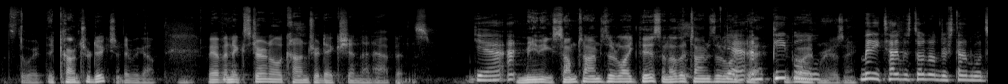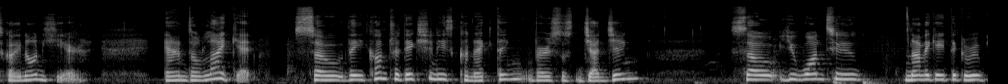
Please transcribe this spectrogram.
What's the word? The contradiction, There we go. We have an external contradiction that happens. yeah, and- meaning sometimes they're like this, and other times they're yeah, like that. and people Go ahead, many times don't understand what's going on here, and don't like it. So the contradiction is connecting versus judging. So you want to navigate the group,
